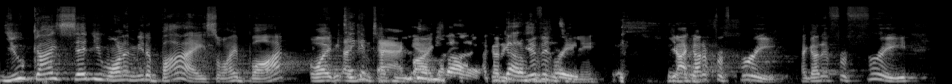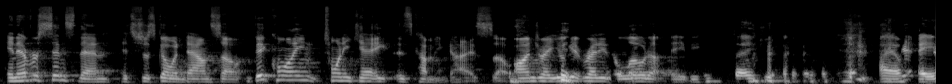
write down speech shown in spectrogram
You guys said you wanted me to buy so i bought? Well i, I didn't technically buy. I got, got it given to me yeah, I got it for free. I got it for free. And ever since then, it's just going down. So Bitcoin 20K is coming, guys. So Andre, you'll get ready to load up, baby. Thank you. I have faith.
